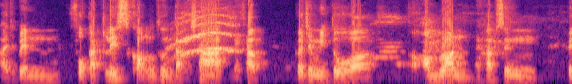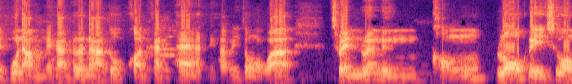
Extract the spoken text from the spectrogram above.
อาจจะเป็น focus list ของนักลงทุนต่างชาตินะครับ ก็จะมีตัวออมรอนนะครับซึ่งเป็นผู้นำในการพัฒนาตัวอุปกรณ์การแพทย์นะครับนี่ต้องบอกว่าเทรนด์เรื่องหนึ่งของโลกในช่วง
